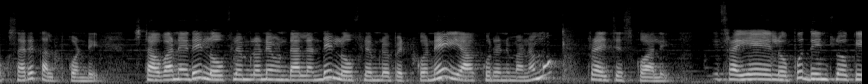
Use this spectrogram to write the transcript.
ఒకసారి కలుపుకోండి. స్టవ్ అనేది లో ఫ్లేమ్లోనే ఉండాలండి. లో ఫ్లేమ్లో పెట్టుకొని ఈ ఆకుకూరని మనము ఫ్రై చేసుకోవాలి. ఈ ఫ్రై అయ్యేలోపు దీంట్లోకి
